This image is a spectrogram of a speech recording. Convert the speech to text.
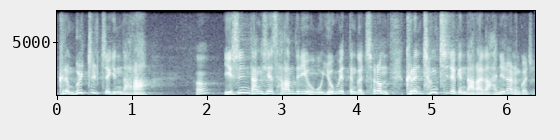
그런 물질적인 나라, 어? 예수님 당시에 사람들이 요구 했던 것처럼 그런 정치적인 나라가 아니라는 거죠.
